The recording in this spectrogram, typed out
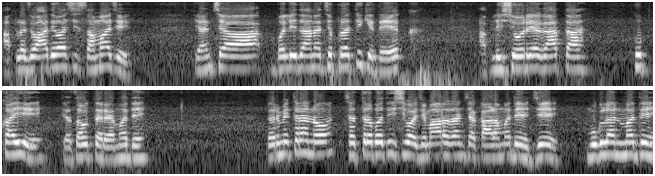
आपला जो आदिवासी समाज आहे यांच्या बलिदानाचे प्रतीक आहे ते एक. आपली शौर्य गाथा खूप काही आहे त्या चौताऱ्यामध्ये. तर मित्रांनो छत्रपती शिवाजी महाराजांच्या काळामध्ये जे मुघलांमध्ये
